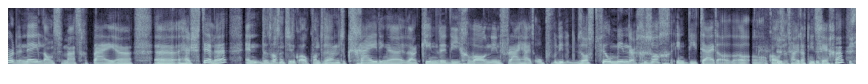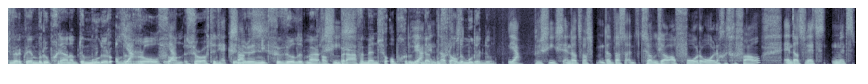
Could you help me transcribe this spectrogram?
verscheurde Nederlandse maatschappij uh, uh, herstellen. En dat was natuurlijk ook, want er waren natuurlijk scheidingen, er waren kinderen die gewoon in vrijheid op. Die, er was veel minder gezag in die tijd, ook al dus, zou je dat niet zeggen. Dus er werd ook weer een beroep gedaan op de moeder om de ja, rol van ja, zorg dat die exact. kinderen niet verwilderd, maar Precies. als brave mensen opgroeien. Ja, en dat en moet vooral was- de moeder doen. Ja, precies. En dat was, dat was sowieso al voor de oorlog het geval. En dat werd met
